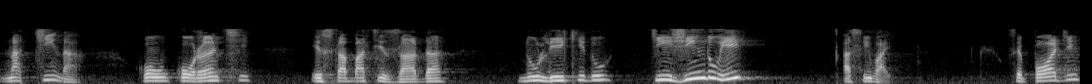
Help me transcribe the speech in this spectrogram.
na tina com o corante está batizada no líquido, tingindo e assim vai. Você pode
